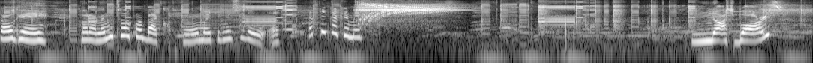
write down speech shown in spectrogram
Okay. Hold on, let me teleport back home. I think this is the. Uh, I think I can make. Not bars.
